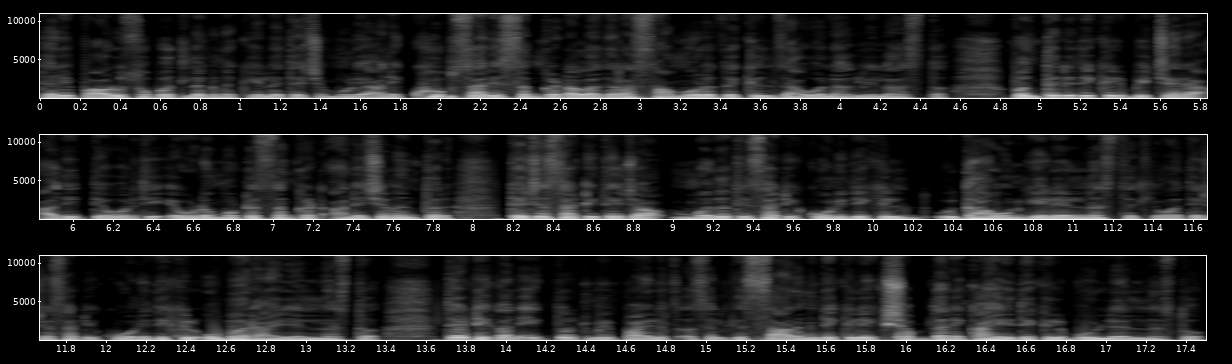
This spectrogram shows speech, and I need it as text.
त्याने पारूसोबत लग्न केलं त्याच्यामुळे. आणि खूप सारी संकटाला त्याला सामोरं देखील जावं लागलेलं असतं. पण तरी देखील बिचाऱ्या आदित्यवरती एवढं मोठं संकट आल्याच्यानंतर त्याच्यासाठी त्याच्या मदतीसाठी कोणी देखील धावून गेलेलं नसतं. किंवा त्याच्यासाठी कोणी देखील उभं राहिलेलं नसतं. त्या ठिकाणी एकतर तुम्ही पाहिलंच असेल की सारंग देखील एक शब्दाने काही देखील बोललेलं नसतो.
